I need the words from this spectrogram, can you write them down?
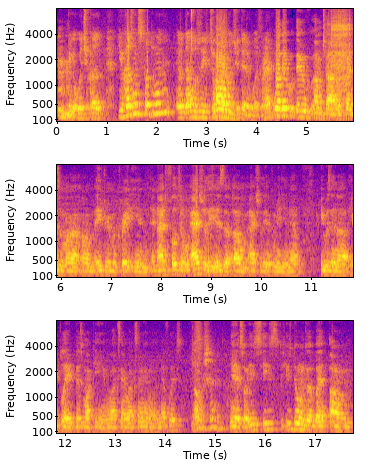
Mhm. Because With your cousin, your cousin's still doing it? That was your two Um, cousins you did it with, right? Well, they were- they were um, childhood friends of mine, um, Adrian McCready and, and Nigel Fulton, who actually is a um, actually a comedian now. He was in uh, he played Biz Markie and Roxanne Roxanne on Netflix. Oh shit. Yeah, so he's he's he's doing good, but um,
